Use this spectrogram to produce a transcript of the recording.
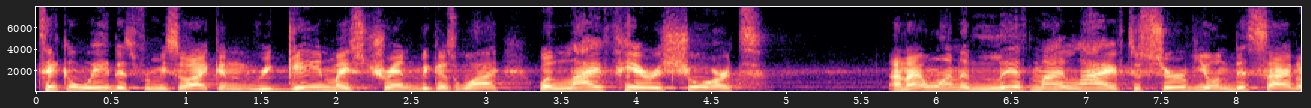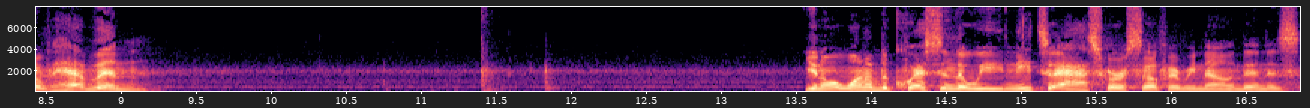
take away this from me so I can regain my strength because why? Well, life here is short. And I want to live my life to serve you on this side of heaven. You know, one of the questions that we need to ask ourselves every now and then is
